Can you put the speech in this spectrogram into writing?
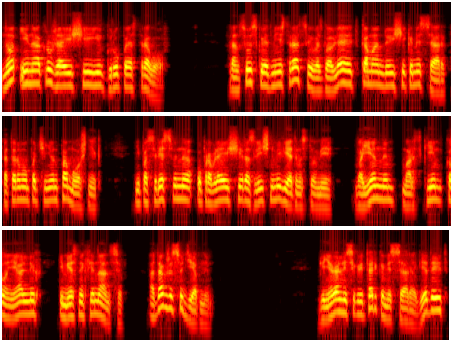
но и на окружающие их группы островов. Французскую администрацию возглавляет командующий комиссар, которому подчинен помощник, непосредственно управляющий различными ведомствами, военным, морским, колониальных и местных финансов, а также судебным. Генеральный секретарь комиссара ведает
